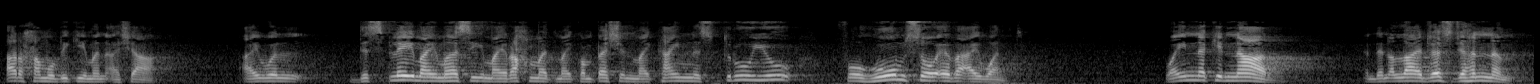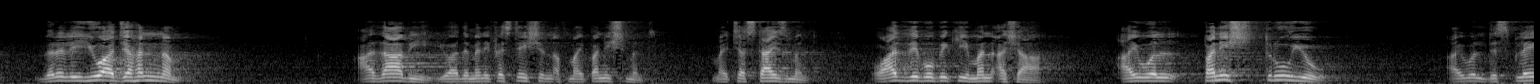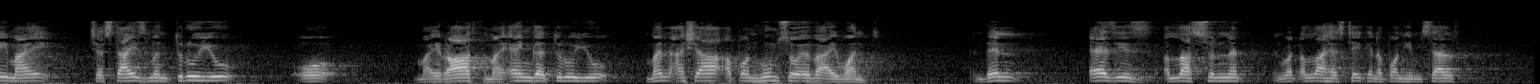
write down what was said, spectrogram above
Arhamu biki man asha. I will display my mercy, my rahmat, my compassion, my kindness through you for whomsoever I want. Wa inna nar. And then Allah addressed Jahannam. Verily you are Jahannam. Azabi, you are the manifestation of my punishment, my chastisement. Wa biki man asha. I will punish through you I will display my chastisement through you or my wrath, my anger through you, man asha upon whomsoever I want. And then, as is Allah's sunnah and what Allah has taken upon Himself,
